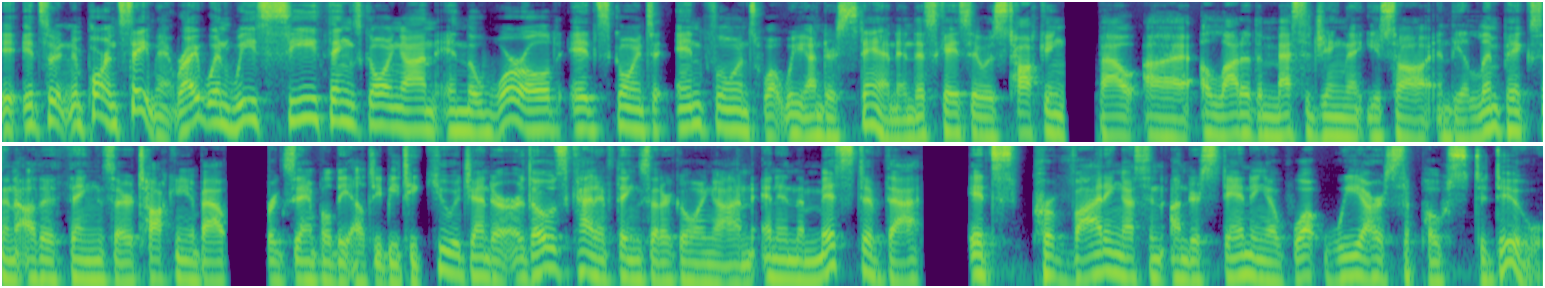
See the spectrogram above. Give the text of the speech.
It- It's an important statement, right? When we see things going on in the world, it's going to influence what we understand. In this case, it was talking about uh, a lot of the messaging that you saw in the Olympics and other things that are talking about for example, the LGBTQ agenda or those kind of things that are going on. And in the midst of that, it's providing us an understanding of what we are supposed to do.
